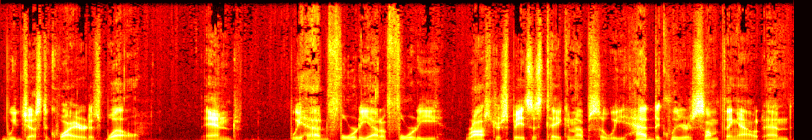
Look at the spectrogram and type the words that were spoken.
we just acquired as well. And we had 40 out of 40 roster spaces taken up, so we had to clear something out. And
